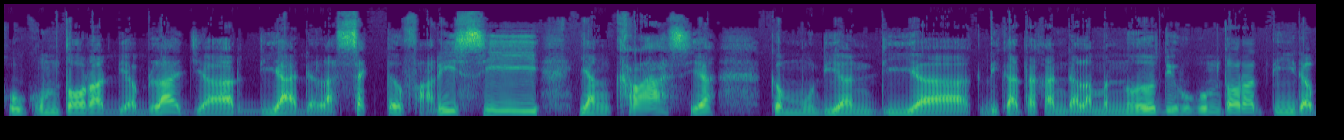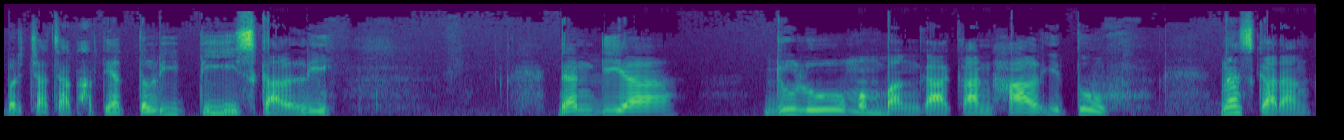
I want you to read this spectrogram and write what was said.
hukum Taurat dia belajar, dia adalah sekte Farisi yang keras ya. Kemudian dia dikatakan dalam menuruti hukum Taurat tidak bercacat, artinya teliti sekali. Dan dia dulu membanggakan hal itu. Nah, sekarang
